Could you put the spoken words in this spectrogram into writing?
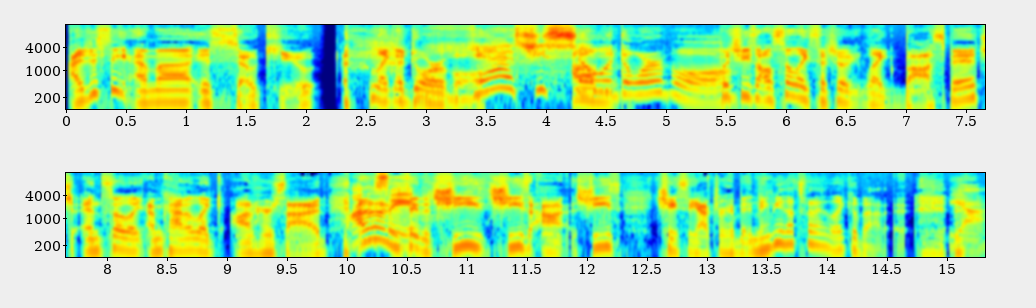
I just think Emma is so cute, like adorable. Yes, she's so Um, adorable. But she's also like such a like boss bitch, and so like I'm kind of like on her side. I don't Honestly- even say that she she's on she's chasing after him, but maybe that's what I like about it. yeah.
